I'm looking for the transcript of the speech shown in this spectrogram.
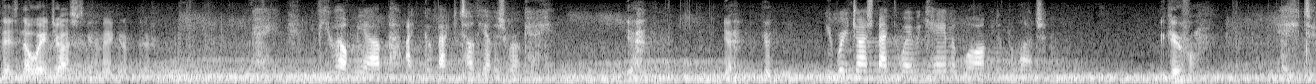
There's no way Josh is gonna make it up there. Okay. If you help me up, I can go back to tell the others we're okay. Yeah. Yeah, good. You bring Josh back the way we came, and we'll all meet at the lodge. Be careful. Yeah, you too.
